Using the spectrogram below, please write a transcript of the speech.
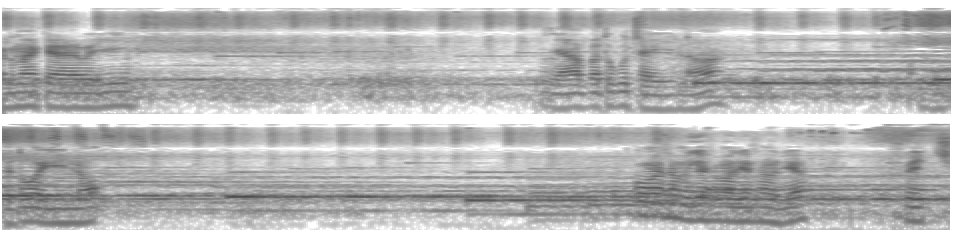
करना क्या है भाई? यहाँ पर तो कुछ है ही ना। तो ही नो। मैं समझ गया समझ गया समझ गया। स्विच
